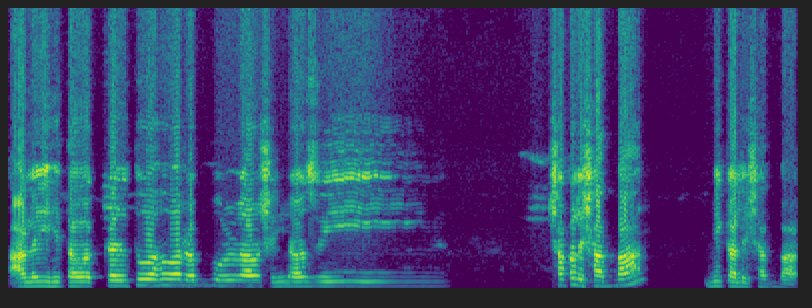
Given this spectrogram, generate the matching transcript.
আলাইহি তাওয়াক্কালতু ওয়া হুয়া রাব্বুল আরশিল আযীম। সকালে সাতবার, বিকালে সাতবার।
